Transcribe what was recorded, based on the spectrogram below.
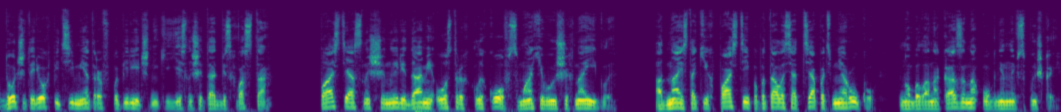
до 4-5 метров в поперечнике, если считать без хвоста. Пасти оснащены рядами острых клыков, смахивающих на иглы. Одна из таких пастей попыталась оттяпать мне руку, но была наказана огненной вспышкой.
